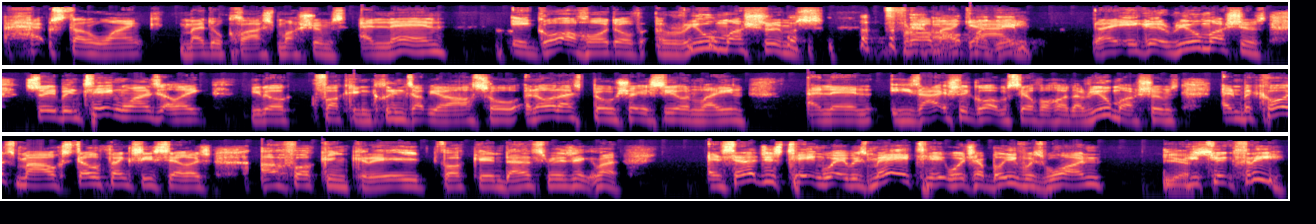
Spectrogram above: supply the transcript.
hipster wank middle class mushrooms, and then he got a hold of real mushrooms from a guy. Right, he got real mushrooms. So he'd been taking ones that like, you know, fucking cleans up your asshole and all this bullshit you see online. And then he's actually got himself a hold of real mushrooms. And because Mal still thinks he's selling a fucking created fucking dance music, man. Instead of just taking what he was meant to take, which I believe was one, Yes. you took three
